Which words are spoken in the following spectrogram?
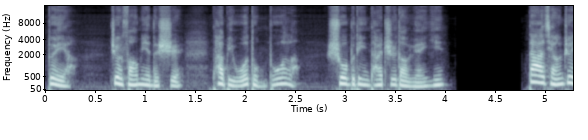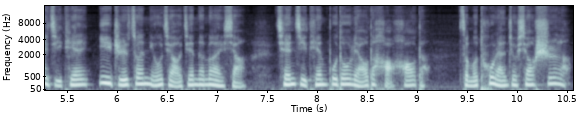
对呀，这方面的事他比我懂多了，说不定他知道原因。大强这几天一直钻牛角尖的乱想，前几天不都聊得好好的，怎么突然就消失了？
